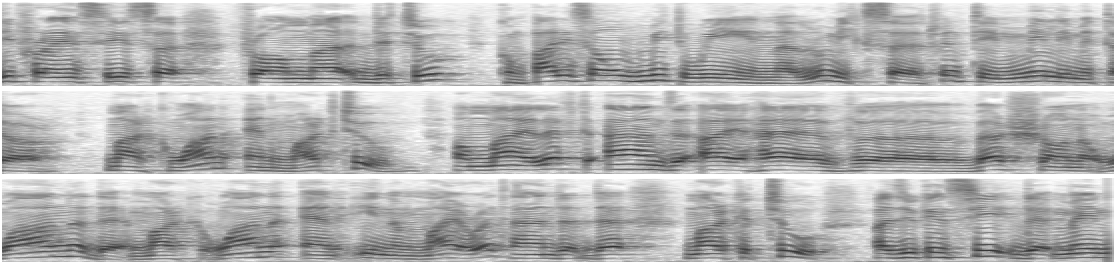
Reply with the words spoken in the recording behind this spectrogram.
differences from the two. Comparison between Lumix 20mm Mark 1 and Mark II. On my left hand I have uh, version 1, the Mark 1, and in my right hand the Mark 2. As you can see the main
